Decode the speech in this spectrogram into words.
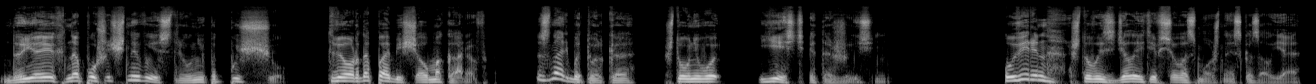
«Да я их на пушечный выстрел не подпущу», — твердо пообещал Макаров. «Знать бы только, что у него есть эта жизнь». «Уверен, что вы сделаете все возможное», — сказал я.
